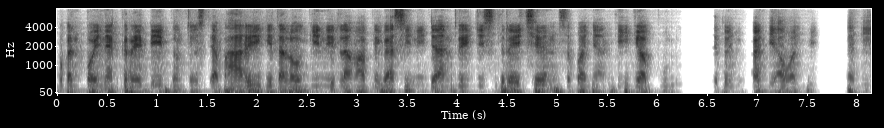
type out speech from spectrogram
bukan poinnya kredit untuk setiap hari kita login di dalam aplikasi ini dan registration sebanyak 30 saya tunjuk tunjukkan di awal video tadi.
